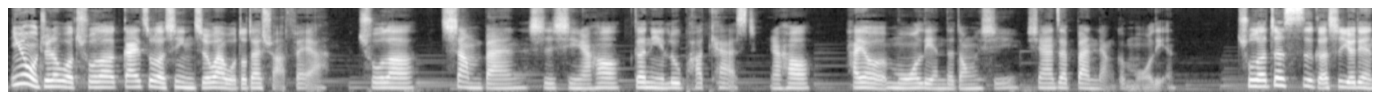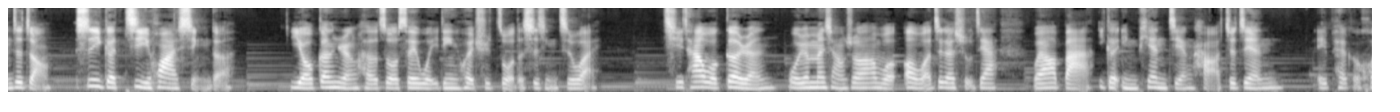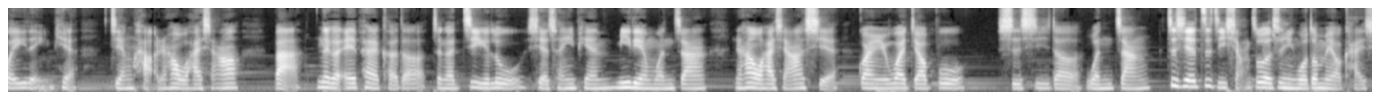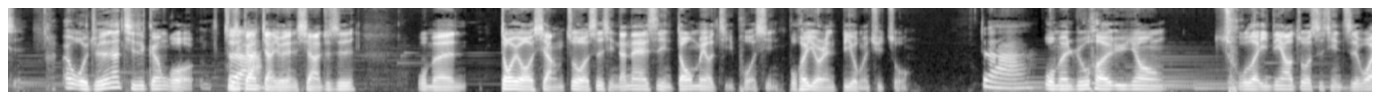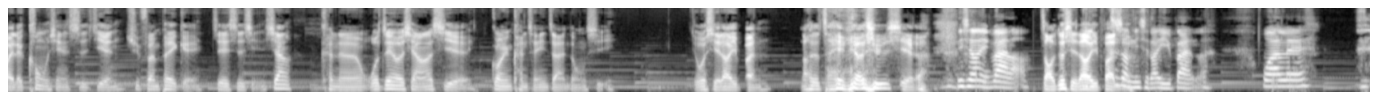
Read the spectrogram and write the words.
因为我觉得我除了该做的事情之外，我都在耍废啊。除了上班、实习，然后跟你录 podcast，然后还有磨脸的东西，现在在办两个磨脸。除了这四个是有点这种是一个计划型的，有跟人合作，所以我一定会去做的事情之外，其他我个人，我原本想说我哦，我这个暑假我要把一个影片剪好，就之前 APEC 会议的影片剪好，然后我还想要把那个 APEC 的整个记录写成一篇 Medium 文章，然后我还想要写关于外交部实习的文章，这些自己想做的事情我都没有开始。哎、我觉得那其实跟我就是刚才讲有点像，就是我们都有想做的事情，但那些事情都没有急迫性，不会有人逼我们去做。对啊，我们如何运用除了一定要做事情之外的空闲时间去分配给这些事情？像可能我真有想要写关于坎城一展的东西，我写到一半，然后就再也没有去写了，你写到一半了，早就写到一半了。至少你写到一半了。哇嘞，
